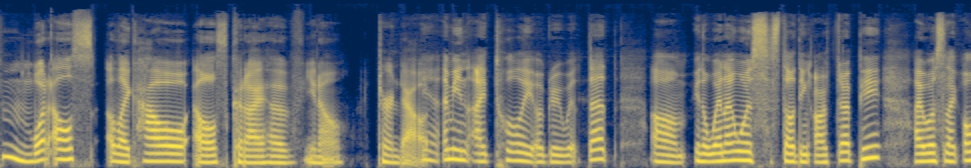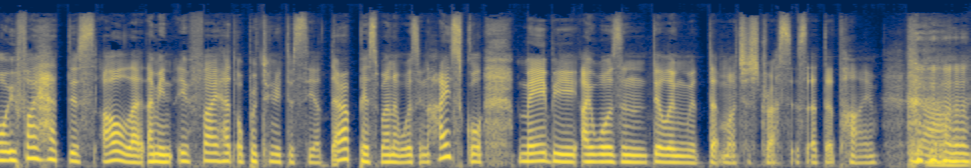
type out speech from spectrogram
"Hmm, what else like how else could I have, you know, turned out. Yeah, I mean, I totally agree with that. Um, you know, when I was studying art therapy, I was like, oh, if I had this outlet, I mean, if I had opportunity to see a therapist when I was in high school, maybe I wasn't dealing with that much stresses at that time. Yeah.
